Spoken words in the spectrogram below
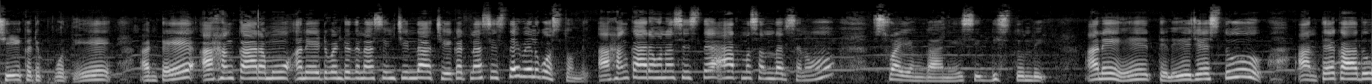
చీకటి పోతే అంటే అహంకారము అనేటువంటిది నశించిందా? చీకటి నశిస్తే వెలుగు వస్తుంది అహంకారం నశిస్తే ఆత్మ సందర్శనం స్వయంగానే సిద్ధిస్తుంది. అని తెలియజేస్తూ అంతేకాదు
